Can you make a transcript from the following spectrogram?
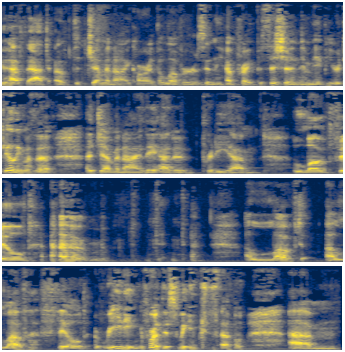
you have that of the Gemini card, the lovers in the upright position. And maybe you're dealing with a, a Gemini. They had a pretty um, love-filled, um, a loved, a love-filled reading for this week. So, um,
